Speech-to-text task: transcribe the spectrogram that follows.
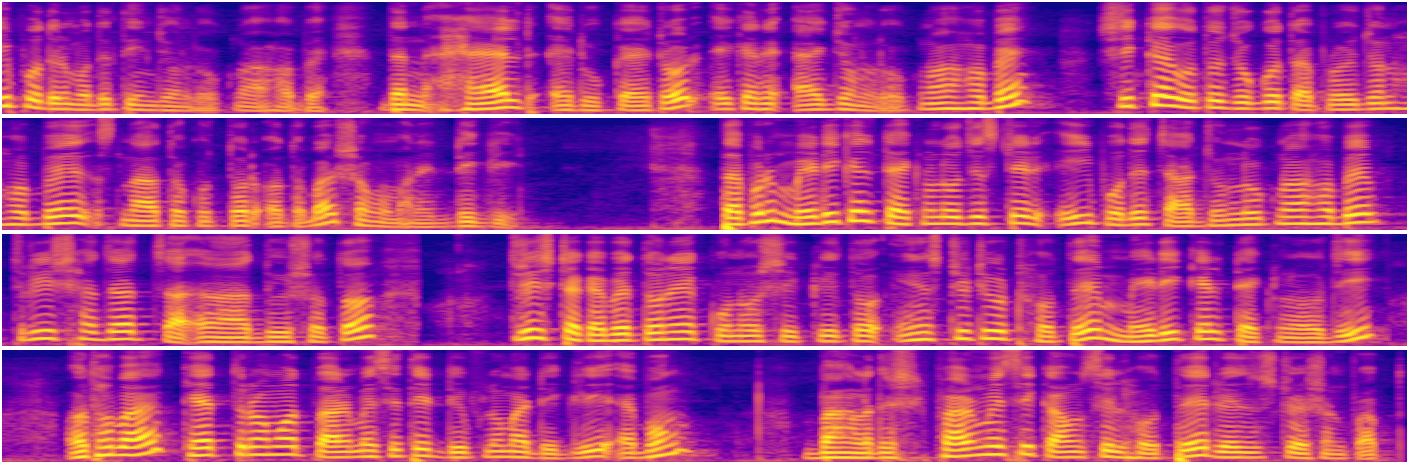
এই পদের মধ্যে তিনজন লোক নেওয়া হবে। দেন হেলথ এডুকেটর, এখানে একজন লোক নেওয়া হবে। শিক্ষাগত যোগ্যতা প্রয়োজন হবে স্নাতকোত্তর অথবা সমমানের ডিগ্রি। তারপর মেডিকেল টেকনোলজিস্টের এই পদে চারজন লোক নেওয়া হবে। ত্রিশ হাজার দুইশত ত্রিশ টাকা বেতনে কোনো স্বীকৃত ইনস্টিটিউট হতে মেডিকেল টেকনোলজি অথবা ক্ষেত্রমত ফার্মেসিতে ডিপ্লোমা ডিগ্রি এবং বাংলাদেশ ফার্মেসি কাউন্সিল হতে রেজিস্ট্রেশন প্রাপ্ত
